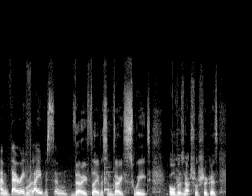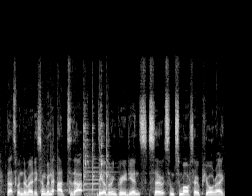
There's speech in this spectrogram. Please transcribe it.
And very flavoursome. Very flavoursome, very sweet. All those natural sugars, that's when they're ready. So I'm going to add to that the other ingredients. So some tomato puree.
